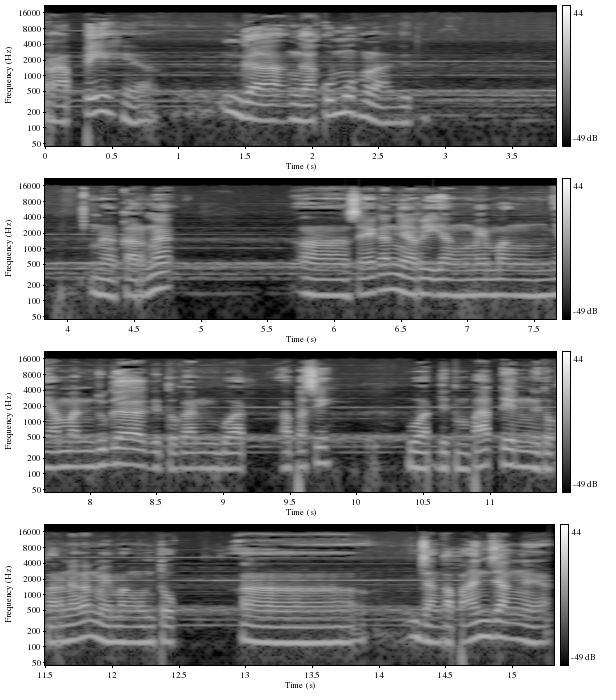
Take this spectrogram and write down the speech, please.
rapih ya nggak nggak kumuh lah gitu. Nah karena uh, saya kan nyari yang memang nyaman juga gitu kan buat apa sih buat ditempatin gitu. Karena kan memang untuk uh, jangka panjang ya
